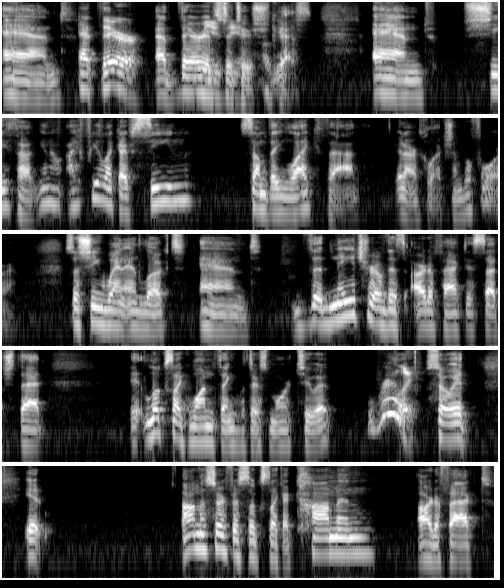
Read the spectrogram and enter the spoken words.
and at their at their museum. institution, Okay. yes. And she thought, you know, I feel like I've seen something like that in our collection before. So she went and looked, and the nature of this artifact is such that it looks like one thing, but there's more to it. Really? So it it on the surface looks like a common artifact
